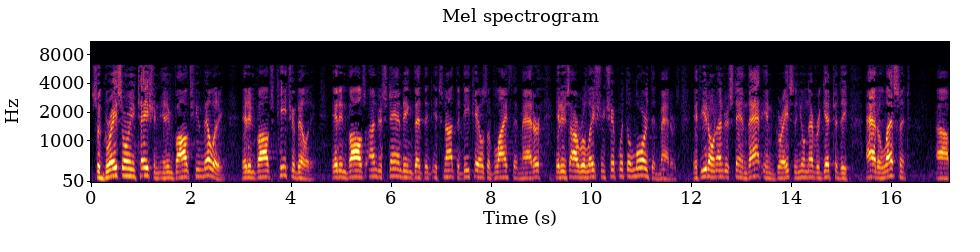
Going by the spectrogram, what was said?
So grace orientation, it involves humility. It involves teachability. It involves understanding that it's not the details of life that matter. It is our relationship with the Lord that matters. If you don't understand that in grace, then you'll never get to the adolescent uh,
